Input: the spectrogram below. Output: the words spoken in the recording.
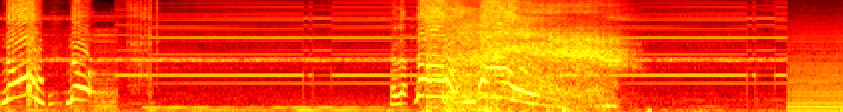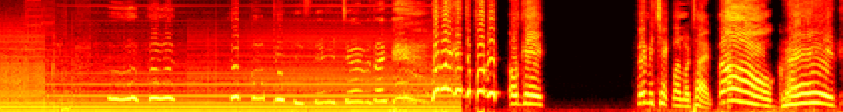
no, no! Hello? No! The puppet is there too. I was like, oh my god, the puppet! Okay. Let me check one more time. Oh, great!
